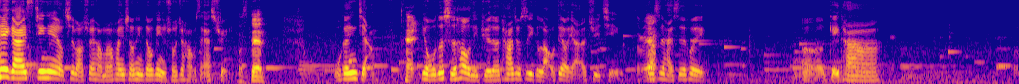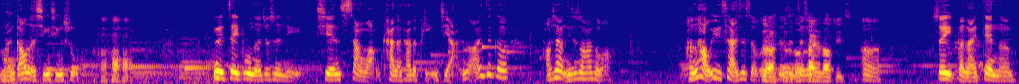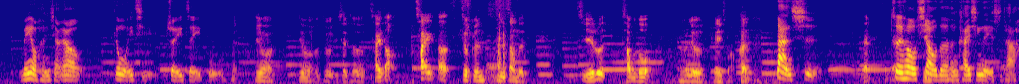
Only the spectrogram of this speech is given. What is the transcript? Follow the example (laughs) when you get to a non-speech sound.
Hey guys，今天有吃饱睡好吗？欢迎收听都跟你说就好，我是 Astrid，我是 Dan。我跟你讲.有的时候你觉得它就是一个老掉牙的剧情，但是还是会呃给他蛮高的星星数。(laughs) 因为这一部呢，就是你先上网看了他的评价，你说哎这个好像你是说他什么很好预测还是什么？对啊，就是整个猜得到剧情。嗯。所以本来 Dan 呢没有很想要跟我一起追这一部，因为因为我就一下就猜到，猜到就跟事实上的结论差不多，那就没什么好看。但是，最后笑得很开心的也是他，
